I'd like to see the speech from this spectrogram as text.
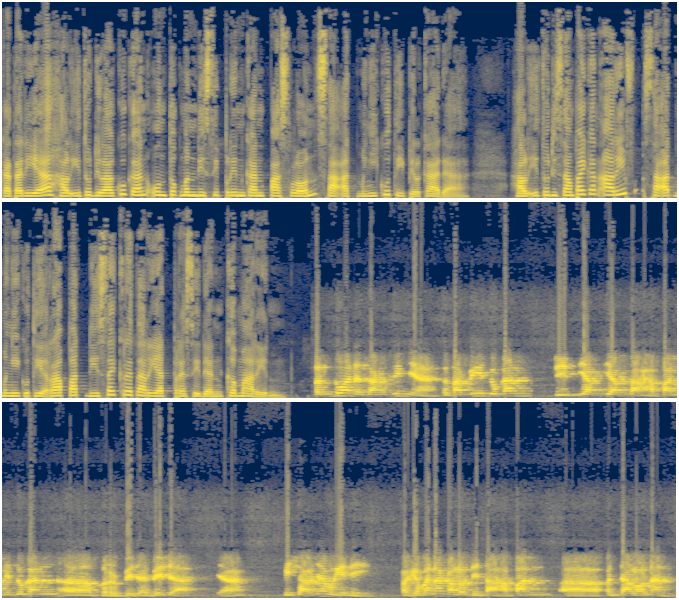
Kata dia, hal itu dilakukan untuk mendisiplinkan paslon saat mengikuti pilkada. Hal itu disampaikan Arief saat mengikuti rapat di Sekretariat Presiden kemarin. Tentu ada sanksinya, tetapi itu kan di tiap-tiap tahapan itu kan e, berbeda-beda ya. Misalnya begini, bagaimana kalau di tahapan e, pencalonan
